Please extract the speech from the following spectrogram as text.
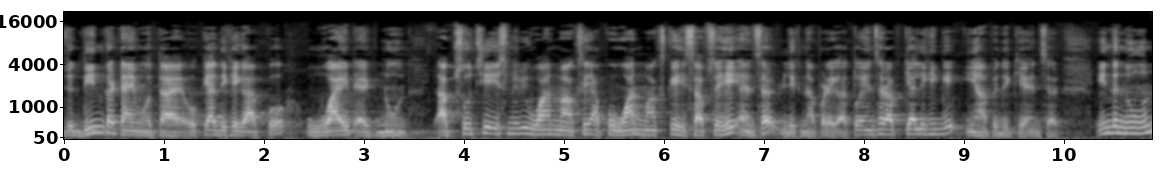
जो दिन का टाइम होता है, वो क्या दिखेगा आपको? वाइट एट नून आप सोचिए, इसमें भी वन मार्क्स है, आपको वन मार्क्स के हिसाब से ही आंसर लिखना पड़ेगा। तो आंसर आप क्या लिखेंगे? यहाँ पे देखिए answer in the noon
